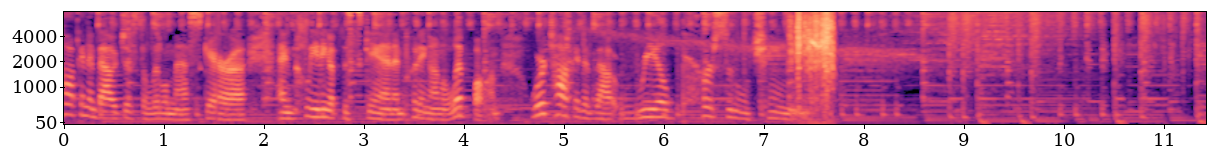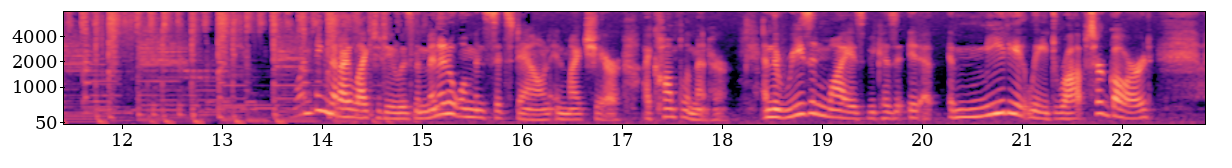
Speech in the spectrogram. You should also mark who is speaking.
Speaker 1: talking about just a little mascara and cleaning up the skin and putting on a lip balm. We're talking about real personal change. One thing that I like to do is the minute a woman sits down in my chair, I compliment her. And the reason why is because it immediately drops her guard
